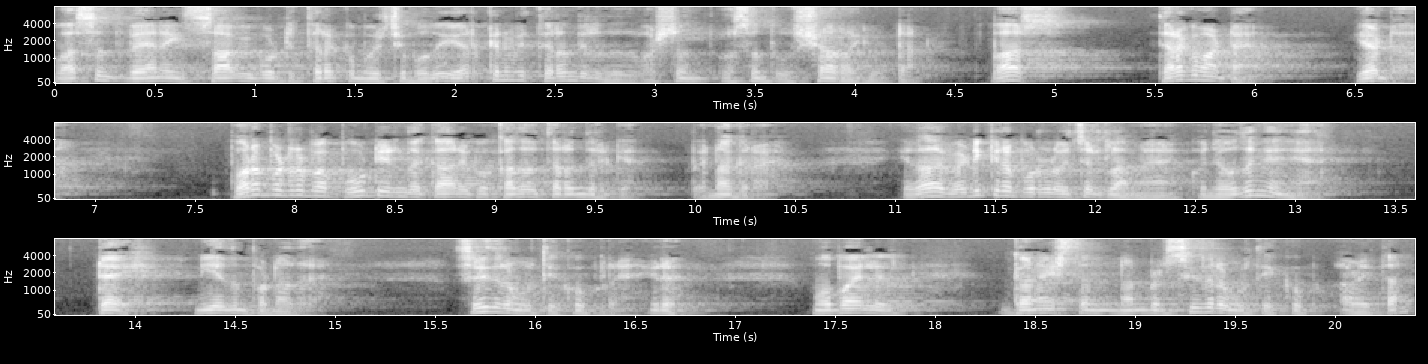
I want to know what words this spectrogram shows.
வசந்த் வேனை சாவி போட்டு திறக்க முயற்சி போது ஏற்கனவே திறந்திருந்தது. வசந்த் வசந்த் உஷாராகி விட்டான். பாஸ் திறக்க மாட்டேன். ஏண்டா? புறப்படுறப்ப பூட்டியிருந்த கார் இப்போ கதவு திறந்துருக்கு. இப்போ என்னங்கிற? ஏதாவது வெடிக்கிற பொருள் வச்சுருக்கலாமே. கொஞ்சம் ஒதுங்குங்க. டேய் நீ எதுவும் பண்ணாத. ஸ்ரீதரமூர்த்தியை கூப்பிட்றேன். இரு. மொபைலில் கணேஷ் தன் நண்பன் ஸ்ரீதரமூர்த்தியை கூப் அழைத்தான்.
